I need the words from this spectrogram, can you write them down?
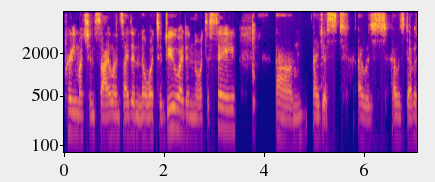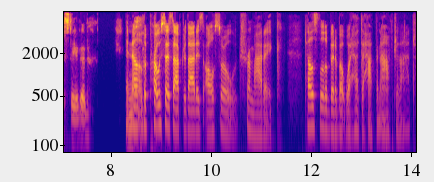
pretty much in silence. I didn't know what to do. I didn't know what to say. Um, I just, I was, I was devastated. And now the process after that is also traumatic. Tell us a little bit about what had to happen after that.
